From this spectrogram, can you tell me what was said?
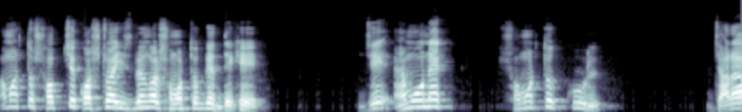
আমার তো সবচেয়ে কষ্ট হয় ইস্ট বেঙ্গল সমর্থকদের দেখে যে এমন এক সমর্থক কুল যারা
